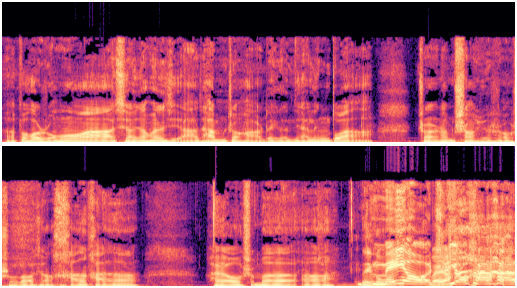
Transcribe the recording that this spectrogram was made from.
啊，包括蓉蓉啊，像杨欢喜啊，他们正好这个年龄段啊，正是他们上学的时候受到像韩寒啊，还有什么啊，那个没有，只有韩寒。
